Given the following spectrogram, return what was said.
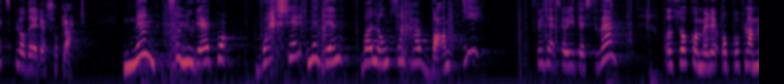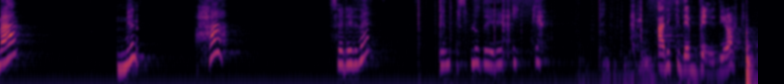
eksploderer så klart. Men så lurer jeg på hva skjer med den ballongen som har vann i? Skal vi, se, skal vi teste det? Og så kommer det opp på flamme. Men Hæ? Ser dere det? Den eksploderer ikke. Er ikke det veldig rart?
